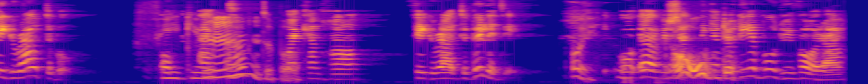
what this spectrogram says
figure outable. Figure Och man kan ha figure outability. Oj. Och översättningen Ord. på det borde ju vara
